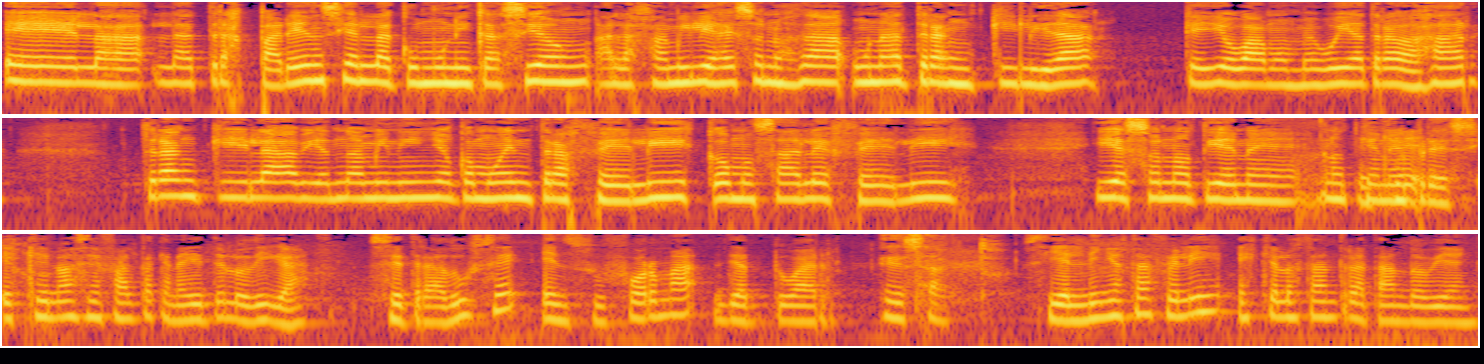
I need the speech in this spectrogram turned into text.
eh, la, la transparencia en la comunicación a las familias, eso nos da una tranquilidad que yo, vamos, me voy a trabajar tranquila, viendo a mi niño cómo entra feliz, cómo sale feliz. Y eso no tiene, no tiene precio. Es que no hace falta que nadie te lo diga. Se traduce en su forma de actuar. Exacto. Si el niño está feliz, es que lo están tratando bien.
